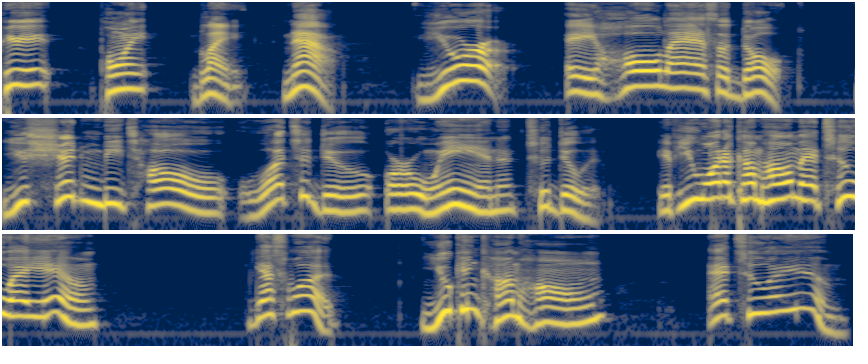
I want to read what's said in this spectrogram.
Period, point blank. Now, you're a whole ass adult. You shouldn't be told what to do or when to do it. If you want to come home at 2 a.m., guess what? You can come home at 2 a.m.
